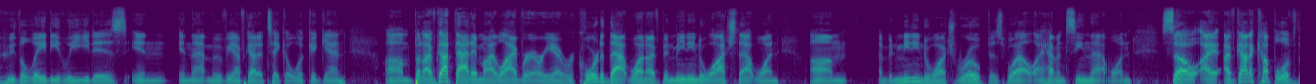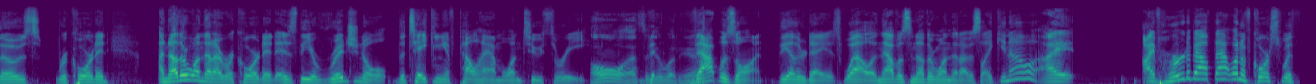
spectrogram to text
who the lady lead is in in that movie. I've got to take a look again. Um, but I've got that in my library. I recorded that one. I've been meaning to watch that one. Um, I've been meaning to watch Rope as well. I haven't seen that one. So I, I've got a couple of those recorded. Another one that I recorded is the original The Taking of Pelham 123. Oh, that's a good one. Yeah. That was on the other day as well. And that was another one that I was like, you know, I I've heard about that one, of course, with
